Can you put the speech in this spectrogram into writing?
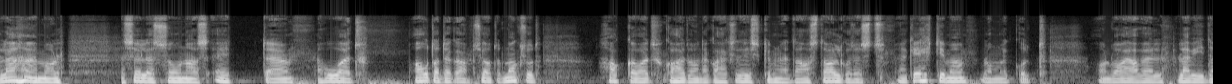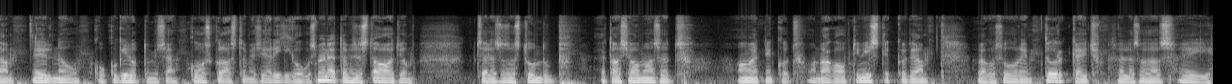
lähemal selles suunas, et äh, uued autodega seotud maksud hakkavad kahe tuhande kaheksateistkümnenda aasta algusest kehtima, loomulikult on vaja veel läbida eelnõu kokkukirjutamise, kooskõlastamise ja Riigikogus menetlemise staadium, selles osas tundub, et asjaomased ametnikud on väga optimistlikud ja väga suuri tõrkeid selles osas ei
